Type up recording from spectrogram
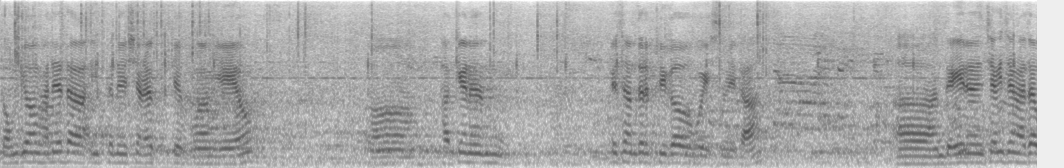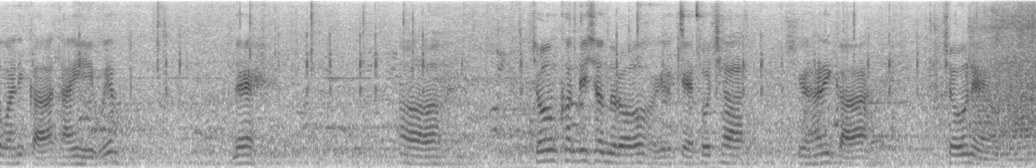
동경 하네다 인터내셔널 국제공항이에요. 어, 밖에는 일산들은 비가 오고 있습니다. 어, 내일은 쨍쨍하다고 하니까 다행이고요. 네. 어, 좋은 컨디션으로 이렇게 도착을 하니까 좋으네요.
